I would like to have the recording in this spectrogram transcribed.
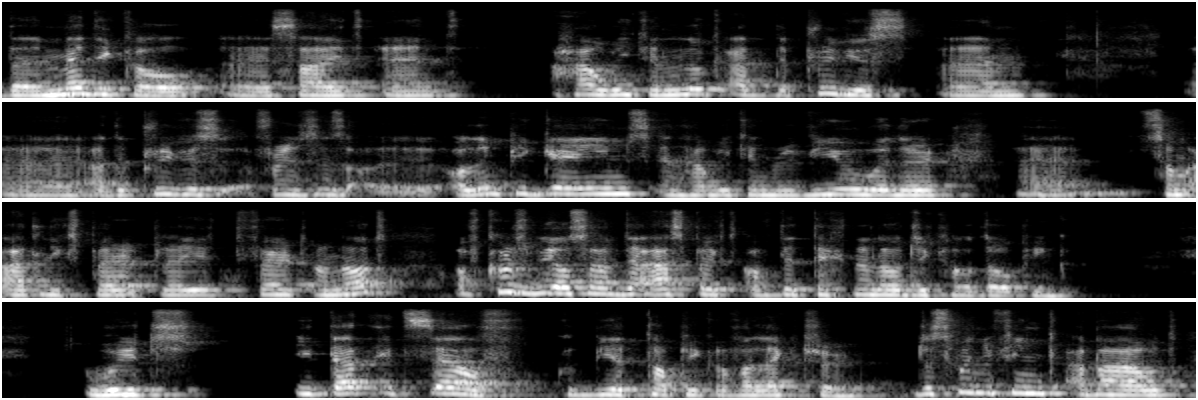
the medical uh, side and how we can look at the previous um, uh, at the previous, for instance, uh, Olympic Games and how we can review whether uh, some athletes played fair or not. Of course, we also have the aspect of the technological doping, which that itself could be a topic of a lecture. Just when you think about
